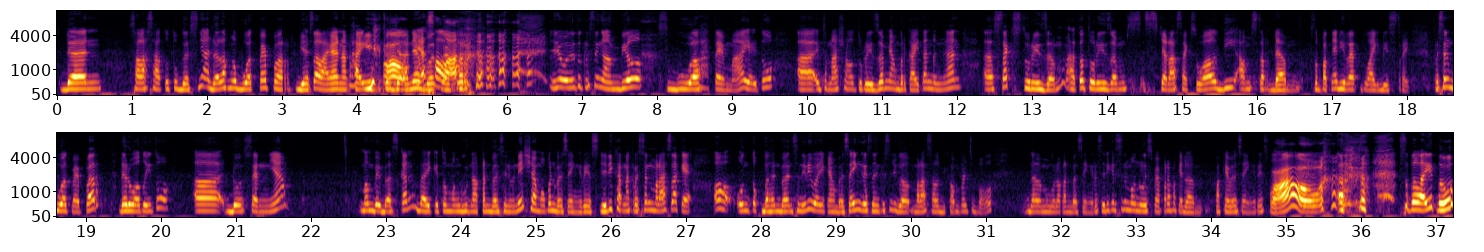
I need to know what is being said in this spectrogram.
Dan salah satu tugasnya adalah ngebuat paper. Biasa lah ya anak HI wow, kerjaannya buat paper. Jadi waktu itu Kristen ngambil sebuah tema yaitu uh, international tourism yang berkaitan dengan uh, sex tourism atau tourism secara seksual di Amsterdam, tempatnya di Red Light District. Kristen buat paper dan waktu itu uh, dosennya membebaskan baik itu menggunakan bahasa Indonesia maupun bahasa Inggris. Jadi karena Kristen merasa kayak oh untuk bahan-bahan sendiri banyak yang bahasa Inggris dan Kristen juga merasa lebih comfortable dalam menggunakan bahasa Inggris. Jadi Kristen mau nulis paper pakai dalam pakai bahasa Inggris. Wow. Setelah itu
